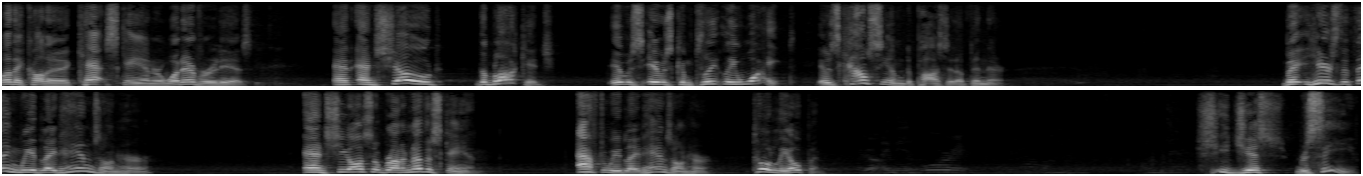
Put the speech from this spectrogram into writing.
well, they call it a CAT scan or whatever it is, and, and showed the blockage. It was, it was completely white, it was calcium deposit up in there. But here's the thing we had laid hands on her, and she also brought another scan after we had laid hands on her, totally open. She just received.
